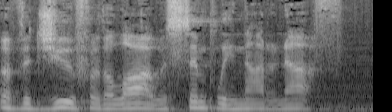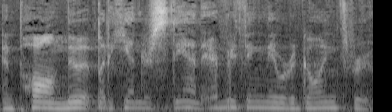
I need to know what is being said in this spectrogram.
of the Jew for the law was simply not enough. And Paul knew it, but he understood everything they were going through.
